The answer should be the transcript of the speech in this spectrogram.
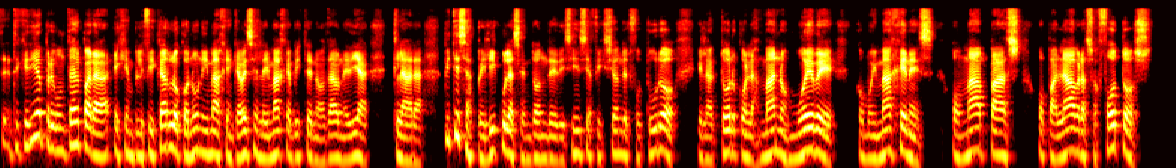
te quería preguntar para ejemplificarlo con una imagen, que a veces la imagen, viste, nos da una idea clara. ¿Viste esas películas en donde de ciencia ficción del futuro el actor con las manos mueve como imágenes o mapas o palabras o fotos.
